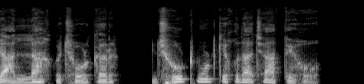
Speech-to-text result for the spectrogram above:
کیا اللہ کو چھوڑ کر جھوٹ موٹ کے خدا چاہتے ہو؟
